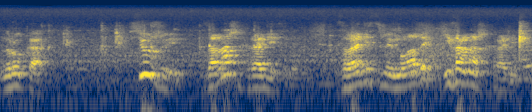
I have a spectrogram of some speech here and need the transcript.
на руках всю жизнь, за наших родителей, за родителей молодых и за наших родителей.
